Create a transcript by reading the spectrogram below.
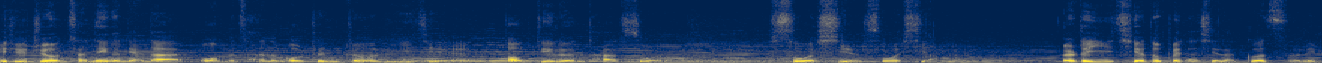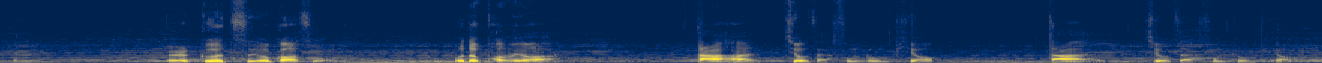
也许只有在那个年代，我们才能够真正理解 Bob Dylan 他所所写所想，而这一切都被他写在歌词里面。而歌词又告诉我们：我的朋友啊，答案就在风中飘，答案。就在风中飘。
